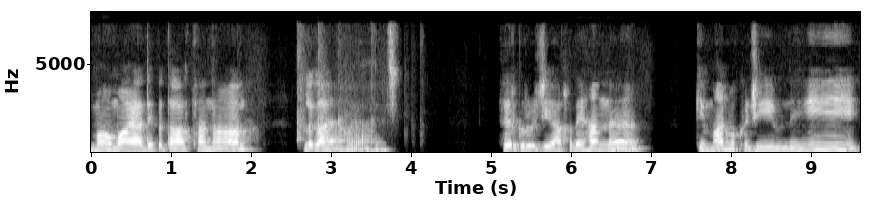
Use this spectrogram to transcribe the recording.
ਮੋਹ ਮਾਇਆ ਦੇ ਪਦਾਰਥਾਂ ਨਾਲ ਲਗਾਇਆ ਹੋਇਆ ਹੈ। ਫਿਰ ਗੁਰੂ ਜੀ ਆਖਦੇ ਹਨ ਕਿ ਮਨੁੱਖ ਜੀਵ ਨੇ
